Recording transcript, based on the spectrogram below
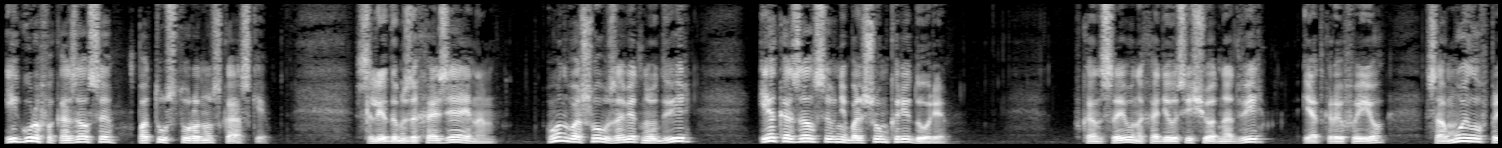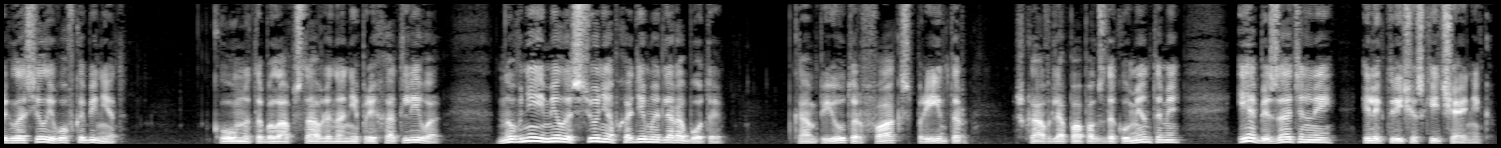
и Гуров оказался по ту сторону сказки. Следом за хозяином он вошел в заветную дверь и оказался в небольшом коридоре конце его находилась еще одна дверь, и, открыв ее, Самойлов пригласил его в кабинет. Комната была обставлена неприхотливо, но в ней имелось все необходимое для работы. Компьютер, факс, принтер, шкаф для папок с документами и обязательный электрический чайник.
